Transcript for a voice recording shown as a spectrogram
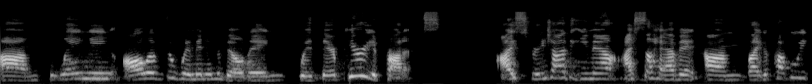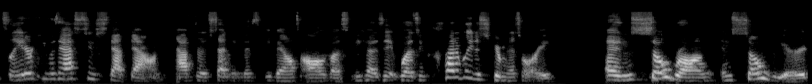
um blaming all of the women in the building with their period products I screenshot the email. I still have it. Um, like a couple weeks later, he was asked to step down after sending this email to all of us because it was incredibly discriminatory and so wrong and so weird.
